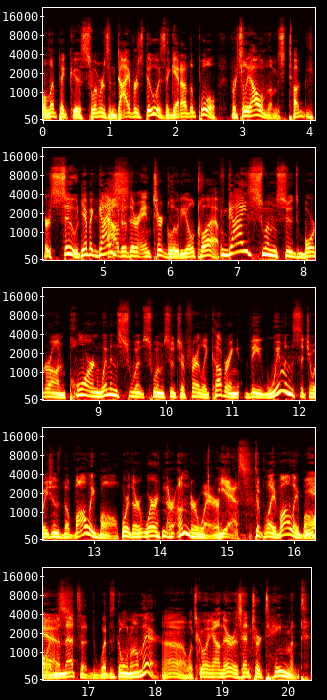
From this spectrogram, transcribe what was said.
Olympic uh, swimmers and divers do is they get out of the pool. Virtually all of them is tug their suit Yeah, but guys- out of their intergluteal cleft. Guys' swimsuits border on porn. Women's swim, swimsuits are fairly covering. The women's situation is the volleyball, where they're wearing their underwear. Yes. To play volleyball, and then that's a what is going on there. Oh, what's going on there is entertainment.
